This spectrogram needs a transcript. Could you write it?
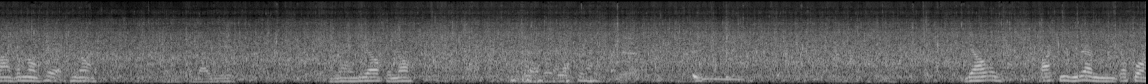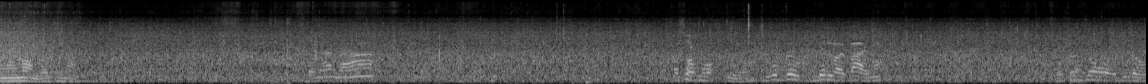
มากับน้องแพทย์พี่น้องสบายดีน้องเลี้ยวคนเนาะเดี๋ยวปากีเรื่องกระพวงน้องๆก่อนพี่น้องเดี๋ยวนั้นนะผสมหกอยู่รูปเบ็ดเบ็ดลอยป้ายเนาะผมต้องโซ่ดูดอก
